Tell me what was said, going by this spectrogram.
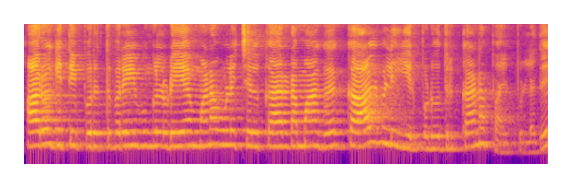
ஆரோக்கியத்தை பொறுத்தவரை உங்களுடைய மன உளைச்சல் காரணமாக கால்வலி ஏற்படுவதற்கான வாய்ப்புள்ளது.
